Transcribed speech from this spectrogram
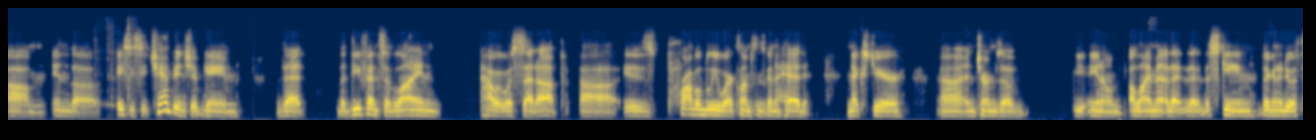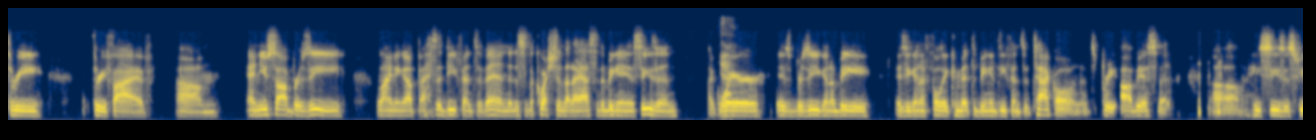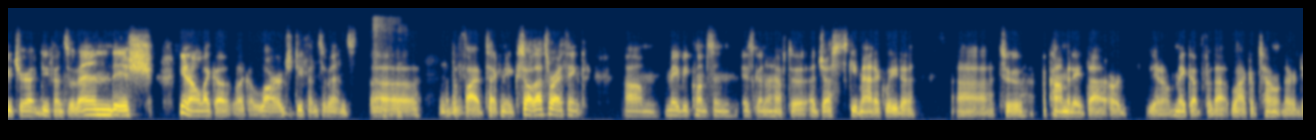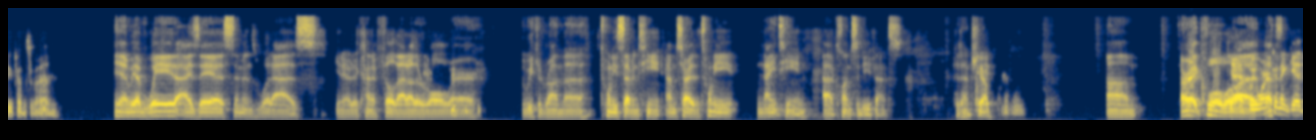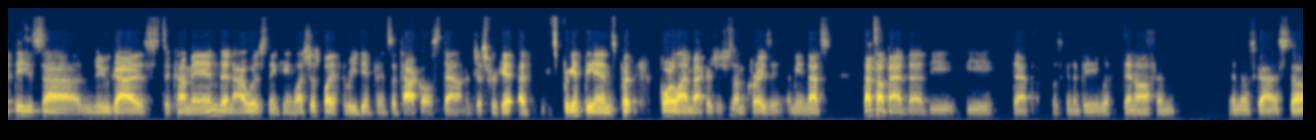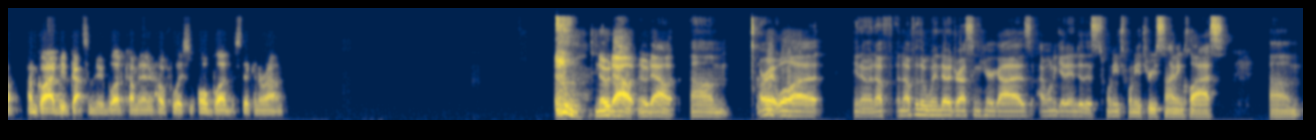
um, in the ACC championship game that the defensive line, how it was set up, uh, is probably where Clemson's going to head next year uh, in terms of you, know alignment, the, the, the scheme. They're going to do a three, three five, um, and you saw Bresee lining up as a defensive end. And this is the question that I asked at the beginning of the season. Like, yeah. where is Bresee going to be? Is he going to fully commit to being a defensive tackle? And it's pretty obvious that uh, he sees his future at defensive end ish, you know, like a like a large defensive end uh, mm-hmm. at the five technique. So that's where I think um, maybe Clemson is going to have to adjust schematically to uh, to accommodate that or you know make up for that lack of talent there defensive end. Yeah, we have Wade, Isaiah, Simmons, Wood as you know to kind of fill that other role where we could run the 2017. I'm sorry, the 2019 uh, Clemson defense potentially. Yep. Um, all right, cool. Well, yeah, if we uh, weren't going to get these uh, new guys to come in, then I was thinking let's just play three defensive tackles down and just forget uh, forget the ends, put four linebackers. It's just something crazy. I mean, that's that's how bad the the, the depth was going to be with Denhoff and in those guys. So I'm glad we've got some new blood coming in and hopefully some old blood sticking around. no doubt, no doubt. Um, all right, well, uh, you know, enough enough of the window dressing here, guys. I want to get into this 2023 signing class. Um,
